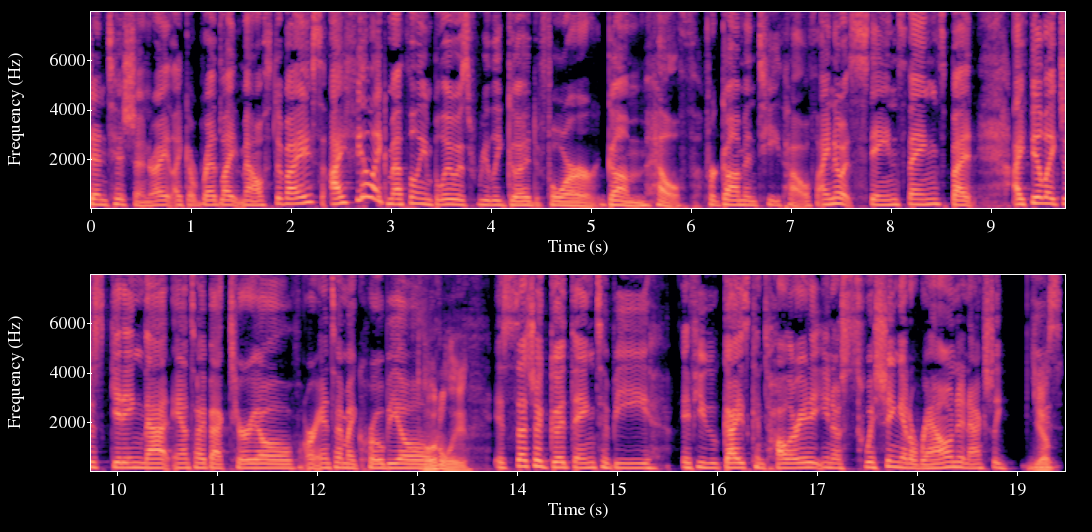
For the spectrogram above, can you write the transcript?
dentition, right? Like a red light mouth device. I feel like methylene blue is really good for gum health, for gum and teeth health. I know it stains things, but I feel like just getting that antibacterial or antimicrobial Totally. is such a good thing to be if you guys can tolerate it, you know, swishing it around and actually Yep. use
